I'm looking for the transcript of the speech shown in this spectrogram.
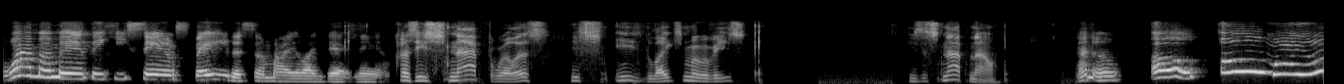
Why my man think he's Sam Spade or somebody like that now? Because he's snapped, Willis. He's he likes movies. He's a snap now. I know. Oh, oh,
